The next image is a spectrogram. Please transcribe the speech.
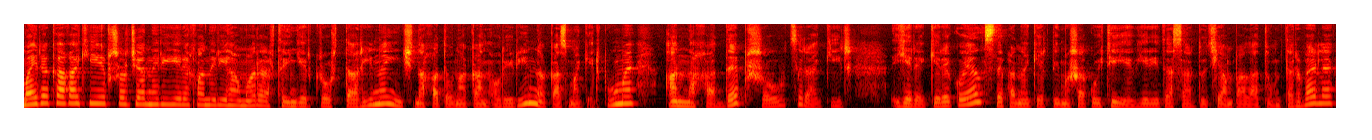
Մայրաքաղաքի եւ շրջանների երեխաների համար արդեն երկրորդ տարին է, ինչ նախատոնական օրերին նա կազմակերպում է աննախադեպ շոու ծրագիր։ Երեք երեկոյան Ստեփանակերտի մշակույթի եւ երիտասարդության պալատում տրվել է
